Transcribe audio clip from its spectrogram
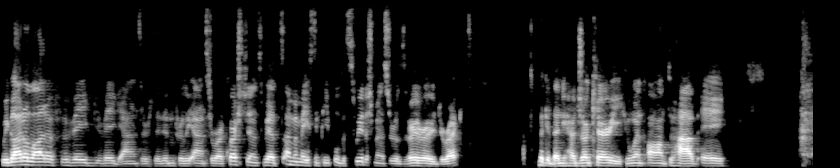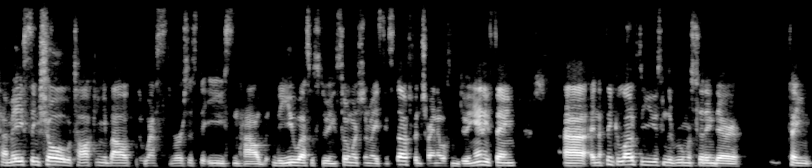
we got a lot of vague vague answers. They didn't really answer our questions. We had some amazing people. The Swedish minister was very very direct. But then you had John Kerry, who went on to have a amazing show talking about the West versus the East and how the US was doing so much amazing stuff and China wasn't doing anything. Uh, and I think a lot of the youth in the room were sitting there saying,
